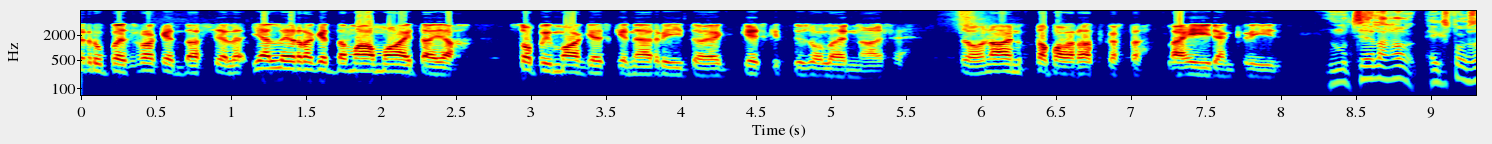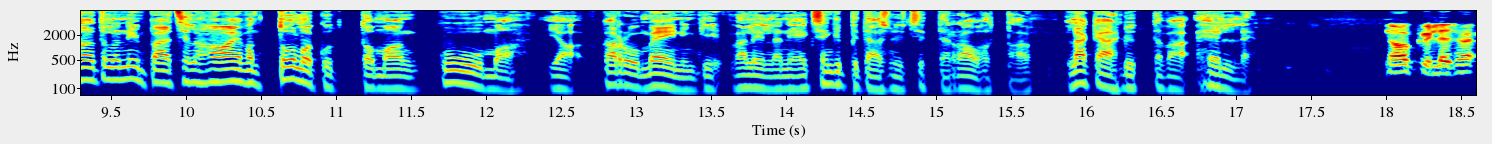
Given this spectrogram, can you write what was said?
rupesi rakentaa siellä, jälleen rakentamaan maita ja sopimaan keskenään riitoja ja keskittyisi olennaiseen. Se on ainut tapa ratkaista lähi kriisi. Mutta siellähän, eikö voisi ajatella niin päin, että siellä on aivan tolkuttoman kuuma ja karu meininki välillä, niin eikö senkin pitäisi nyt sitten rauhoittaa? Läkähdyttävä helle. No kyllä se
